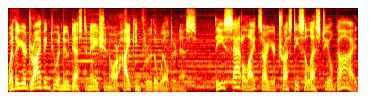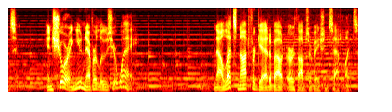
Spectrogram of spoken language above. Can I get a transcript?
Whether you're driving to a new destination or hiking through the wilderness, these satellites are your trusty celestial guides, ensuring you never lose your way. Now let's not forget about Earth observation satellites.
